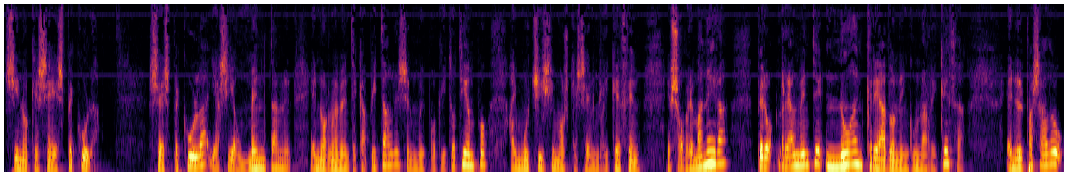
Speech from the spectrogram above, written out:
sino que se especula. Se especula y así aumentan enormemente capitales en muy poquito tiempo. Hay muchísimos que se enriquecen sobremanera, pero realmente no han creado ninguna riqueza En el pasado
